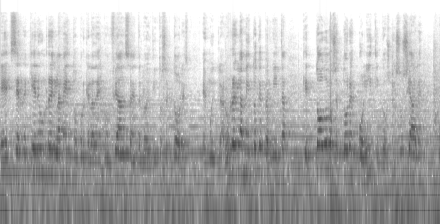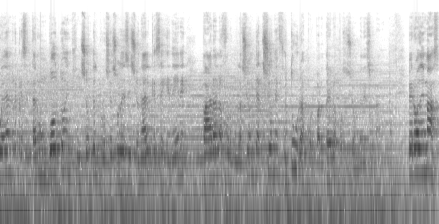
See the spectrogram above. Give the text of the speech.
eh, se requiere un reglamento porque la desconfianza entre los distintos sectores es muy claro. Un reglamento que permita que todos los sectores políticos y sociales puedan representar un voto en función del proceso decisional que se genere para la formulación de acciones futuras por parte de la oposición venezolana. Pero además,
